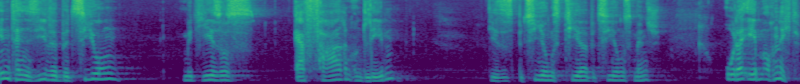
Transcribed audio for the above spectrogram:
intensive Beziehung mit Jesus erfahren und leben, dieses Beziehungstier, Beziehungsmensch oder eben auch nicht.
